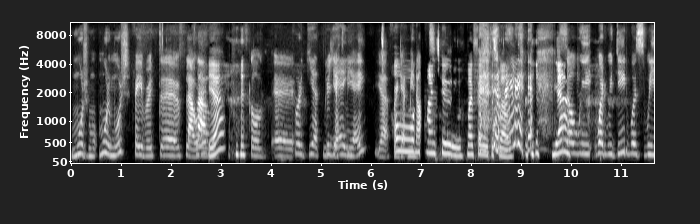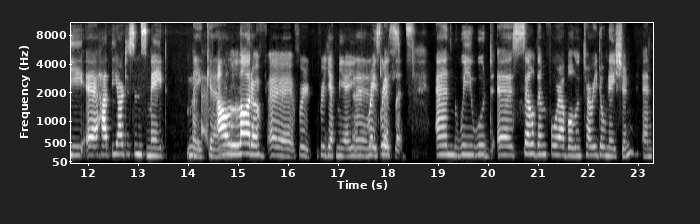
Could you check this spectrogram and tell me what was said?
murmur's favorite uh, flower. flower. Yeah, it's called uh, Forget Me. Forget Me. Yeah, Forget oh, Me Not. Mine too. My favorite as well. really? yeah. So we what we did was we uh, had the artisans made make a uh, lot of uh, for Forget Me uh, bracelets. bracelets. And we would uh, sell them for a voluntary donation, and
